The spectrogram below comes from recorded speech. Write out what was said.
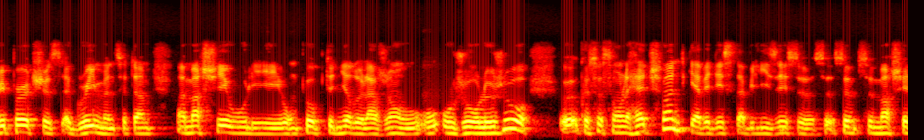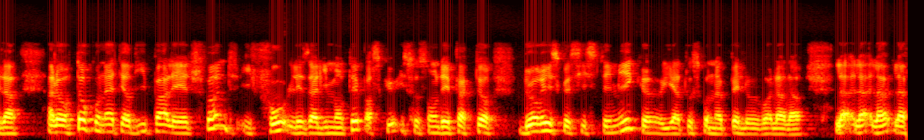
Repurchase Agreement, c'est un, marché où on peut obtenir de l'argent au, jour le jour, euh, ce sont les hedge funds qui avaient déstabilisé ce, marché-là. Alors, tant qu'on n'interdit pas les hedge funds, il faut les alimenter parce que ce sont des facteurs de risque systémique. Il y a tout ce qu'on appelle voilà, la,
